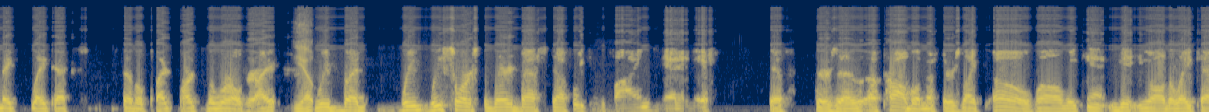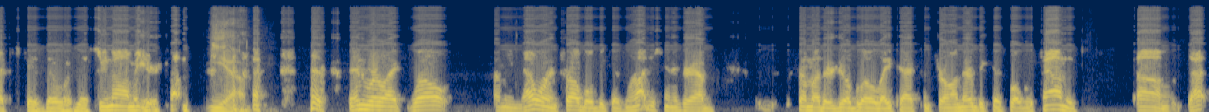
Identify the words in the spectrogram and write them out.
make latex several parts of the world, right? Yep. We, but we, we source the very best stuff we can find. And if, if there's a, a problem, if there's like, oh, well, we can't get you all the latex because there was a tsunami or something. Yeah. then we're like, well, I mean, now we're in trouble because we're not just going to grab some other Joe Blow latex and throw on there because what we found is um, that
